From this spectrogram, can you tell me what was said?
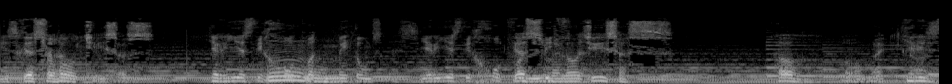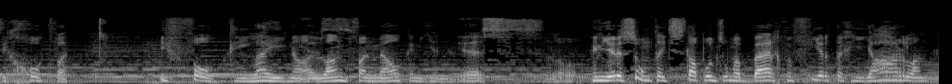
U is Yes. Lord Jesus. Here, U is die God Mm. wat met ons is. Here, U is die God van Yes, my Lord liefde. Jesus. Oh, oh my Here, U is die God wat U volk lei na 'n Yes. land van melk en honing. Yes, Lord. En Here, soms stap ons om 'n berg vir 40 jaar lank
